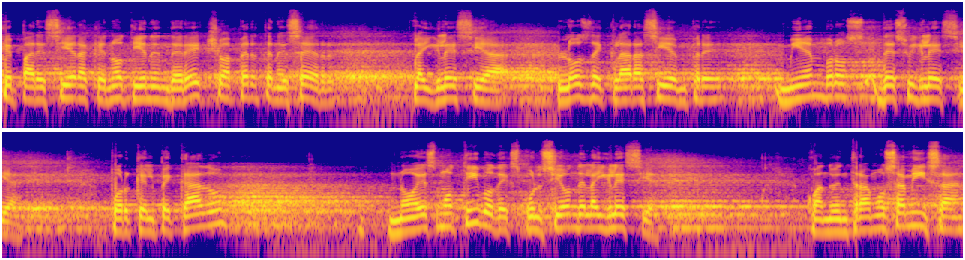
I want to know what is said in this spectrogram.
que pareciera que no tienen derecho a pertenecer, la Iglesia los declara siempre miembros de su Iglesia, porque el pecado no es motivo de expulsión de la Iglesia. Cuando entramos a misa,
